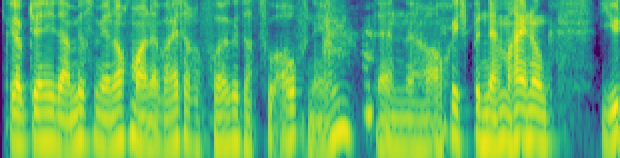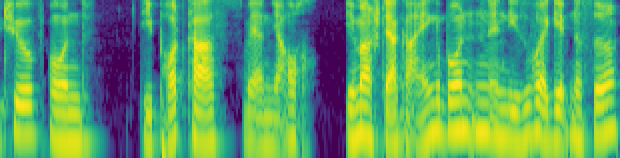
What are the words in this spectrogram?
Ich glaube, Jenny, da müssen wir nochmal eine weitere Folge dazu aufnehmen, denn äh, auch ich bin der Meinung, YouTube und die Podcasts werden ja auch immer stärker eingebunden in die Suchergebnisse.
